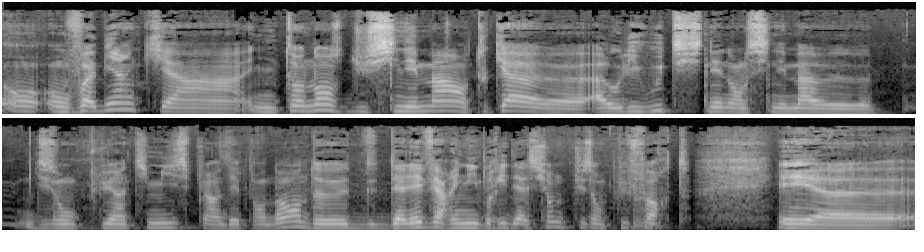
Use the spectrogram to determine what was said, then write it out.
on, on voit bien qu'il y a un- une tendance du cinéma, en tout cas euh, à Hollywood, si ce n'est dans le cinéma, euh, disons plus intimiste, plus indépendant, d'aller vers une hybridation de plus en Mm. plus forte. Et, euh,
